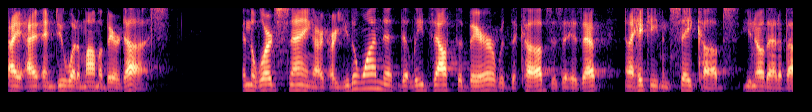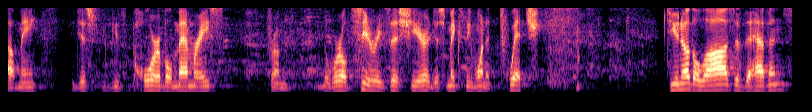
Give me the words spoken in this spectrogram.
I, I, and do what a mama bear does. And the Lord's saying, Are, are you the one that, that leads out the bear with the cubs? Is, is that, and I hate to even say cubs, you know that about me. It just gives horrible memories from the World Series this year. It just makes me want to twitch. Do you know the laws of the heavens?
